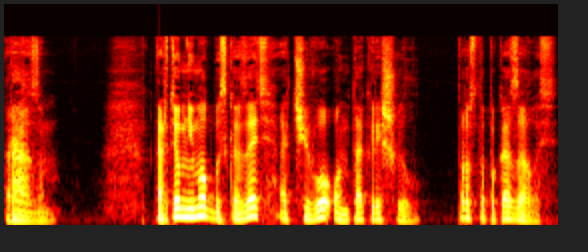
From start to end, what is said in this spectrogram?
Разом. Артем не мог бы сказать, от чего он так решил. Просто показалось.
